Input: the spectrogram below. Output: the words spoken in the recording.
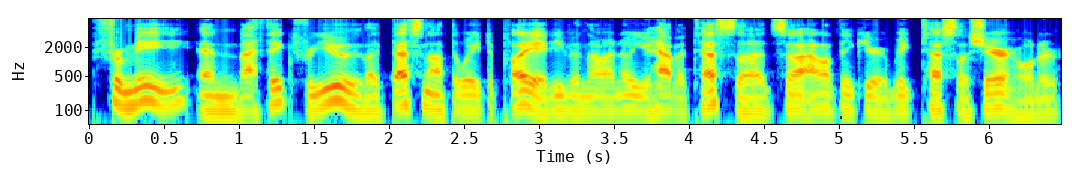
for me, and I think for you, like that's not the way to play it. Even though I know you have a Tesla, so I don't think you're a big Tesla shareholder.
